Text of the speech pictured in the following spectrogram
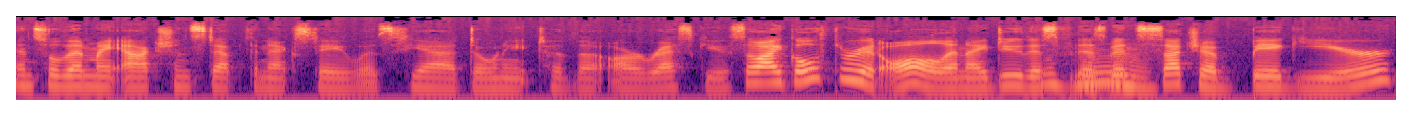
And so then my action step the next day was yeah, donate to the our rescue. So I go through it all and I do this. There's been mm-hmm. such a big year.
